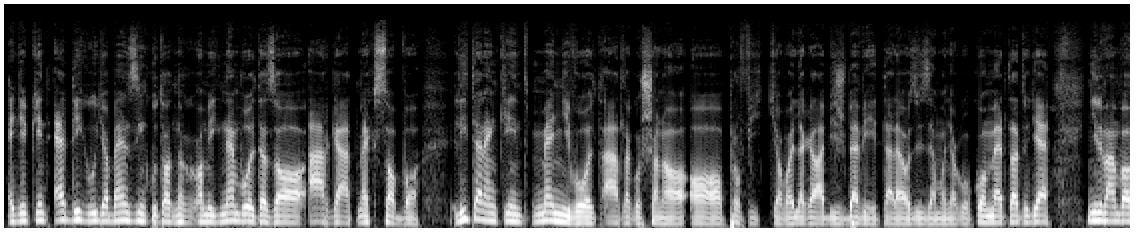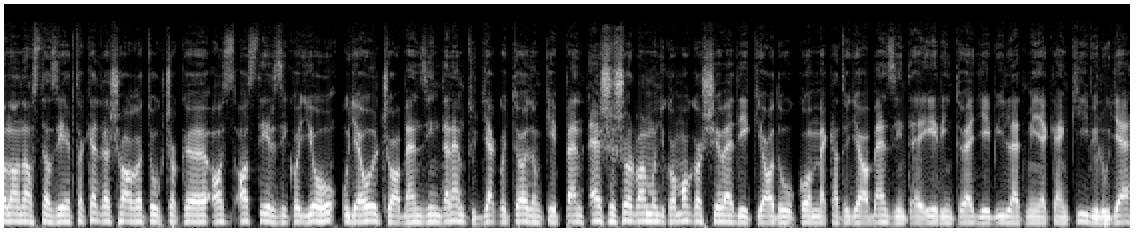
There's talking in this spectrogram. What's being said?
Egyébként eddig úgy a benzinkutatnak, amíg nem volt ez a árgát megszabva, literenként mennyi volt átlagosan a, a profitja, vagy legalábbis bevétele az üzemanyagokon? Mert tehát ugye nyilvánvalóan azt azért a kedves hallgatók csak az, azt érzik, hogy jó, ugye olcsó a benzin, de nem tudják, hogy tulajdonképpen elsősorban mondjuk a magas jövedéki adókon, meg hát ugye a benzint érintő egyéb illetményeken kívül ugye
